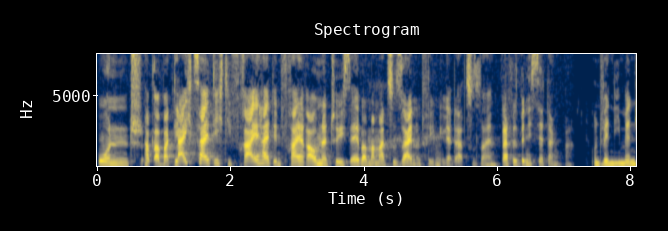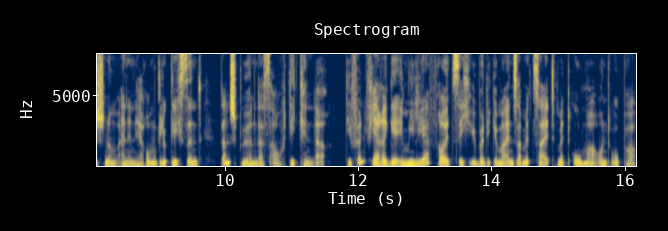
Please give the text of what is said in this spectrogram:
und habe aber gleichzeitig die Freiheit, den Freiraum natürlich selber Mama zu sein und für Emilia da zu sein. Dafür bin ich sehr dankbar. Und wenn die Menschen um einen herum glücklich sind, dann spüren das auch die Kinder. Die fünfjährige Emilia freut sich über die gemeinsame Zeit mit Oma und Opa.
